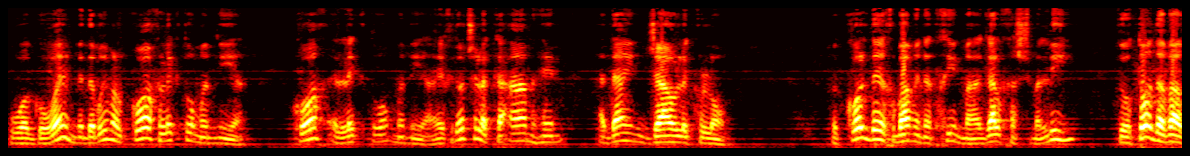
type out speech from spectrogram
הוא הגורם, מדברים על כוח אלקטרומניע. כוח אלקטרומניע. היחידות של הקאם הן עדיין ג'או לקולום. וכל דרך בה מנתחים מעגל חשמלי זה אותו דבר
